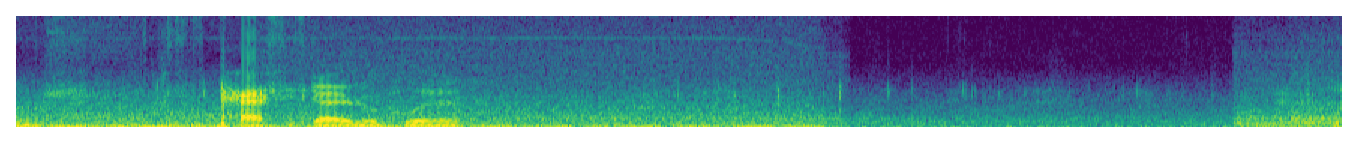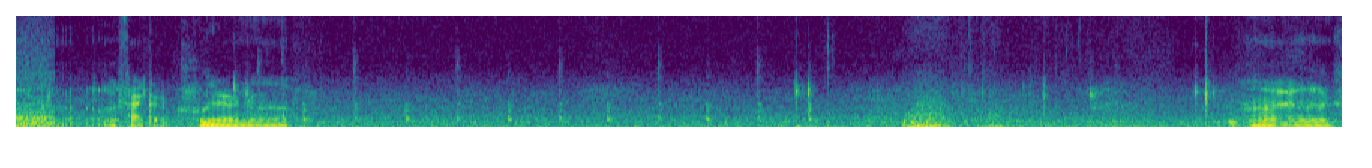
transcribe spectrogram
Let's pass these guys real quick. Looks like I'm clear enough. Alright, let's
